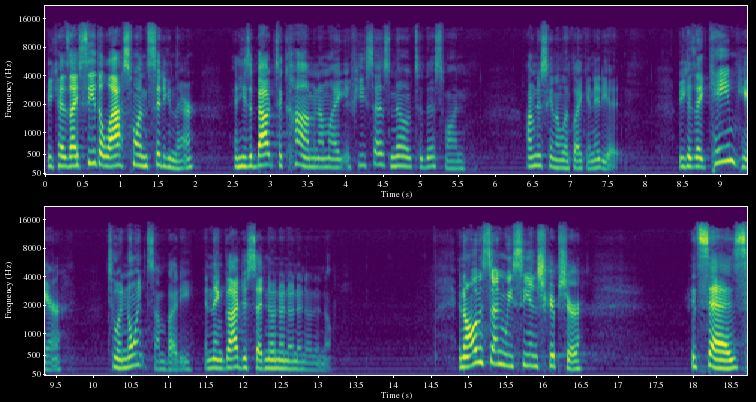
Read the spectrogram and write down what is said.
because I see the last one sitting there and he's about to come. And I'm like, if he says no to this one, I'm just going to look like an idiot because I came here to anoint somebody and then God just said, no, no, no, no, no, no, no. And all of a sudden, we see in Scripture, it says,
